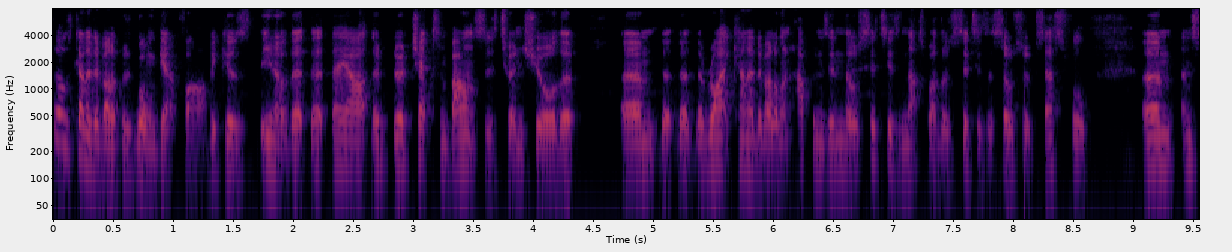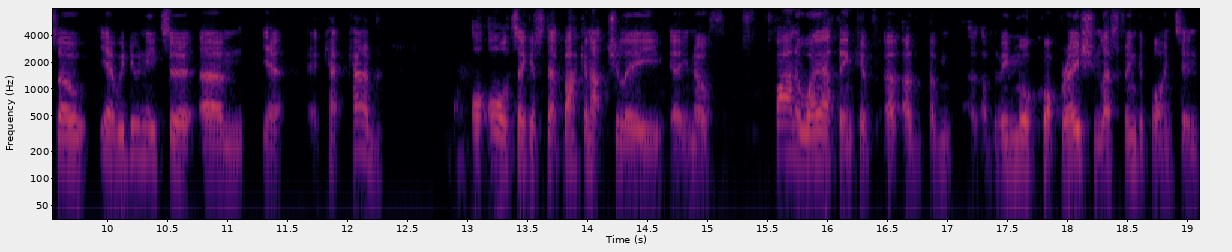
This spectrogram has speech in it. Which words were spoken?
Those kind of developers won't get far because you know that, they are there are checks and balances to ensure that um, that, that, the right kind of development happens in those cities, and that's why those cities are so successful. Um, and so, yeah, we do need to, um, yeah, kind of all take a step back and actually, uh, you know, find a way, I think, of, of, of, of being more cooperation, less finger pointing.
